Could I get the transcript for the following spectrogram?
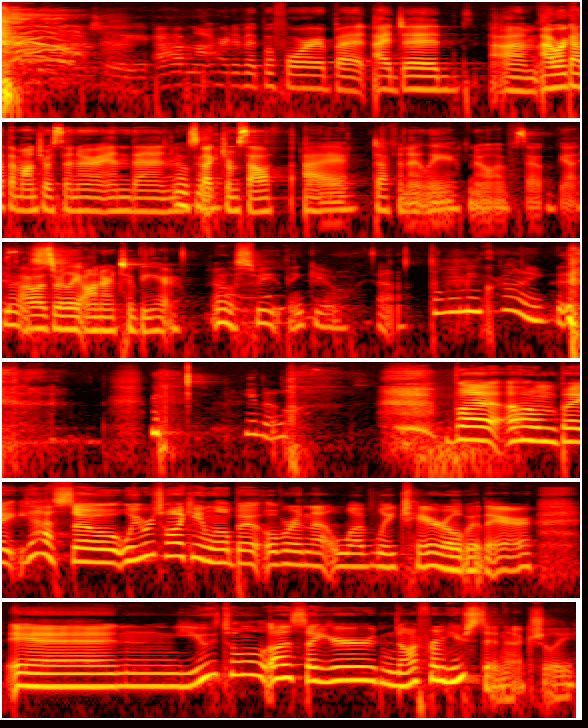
Actually, I have not heard of it before, but I did. Um, I work at the Montrose Center, and then Okay. Spectrum South. I definitely know of. So yes, I was really honored to be here. Oh, sweet. Thank you. Yeah. Don't make me cry. Know. But um, but yeah. So we were talking a little bit over in that lovely chair over there, and you told us that you're not from Houston. Actually,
